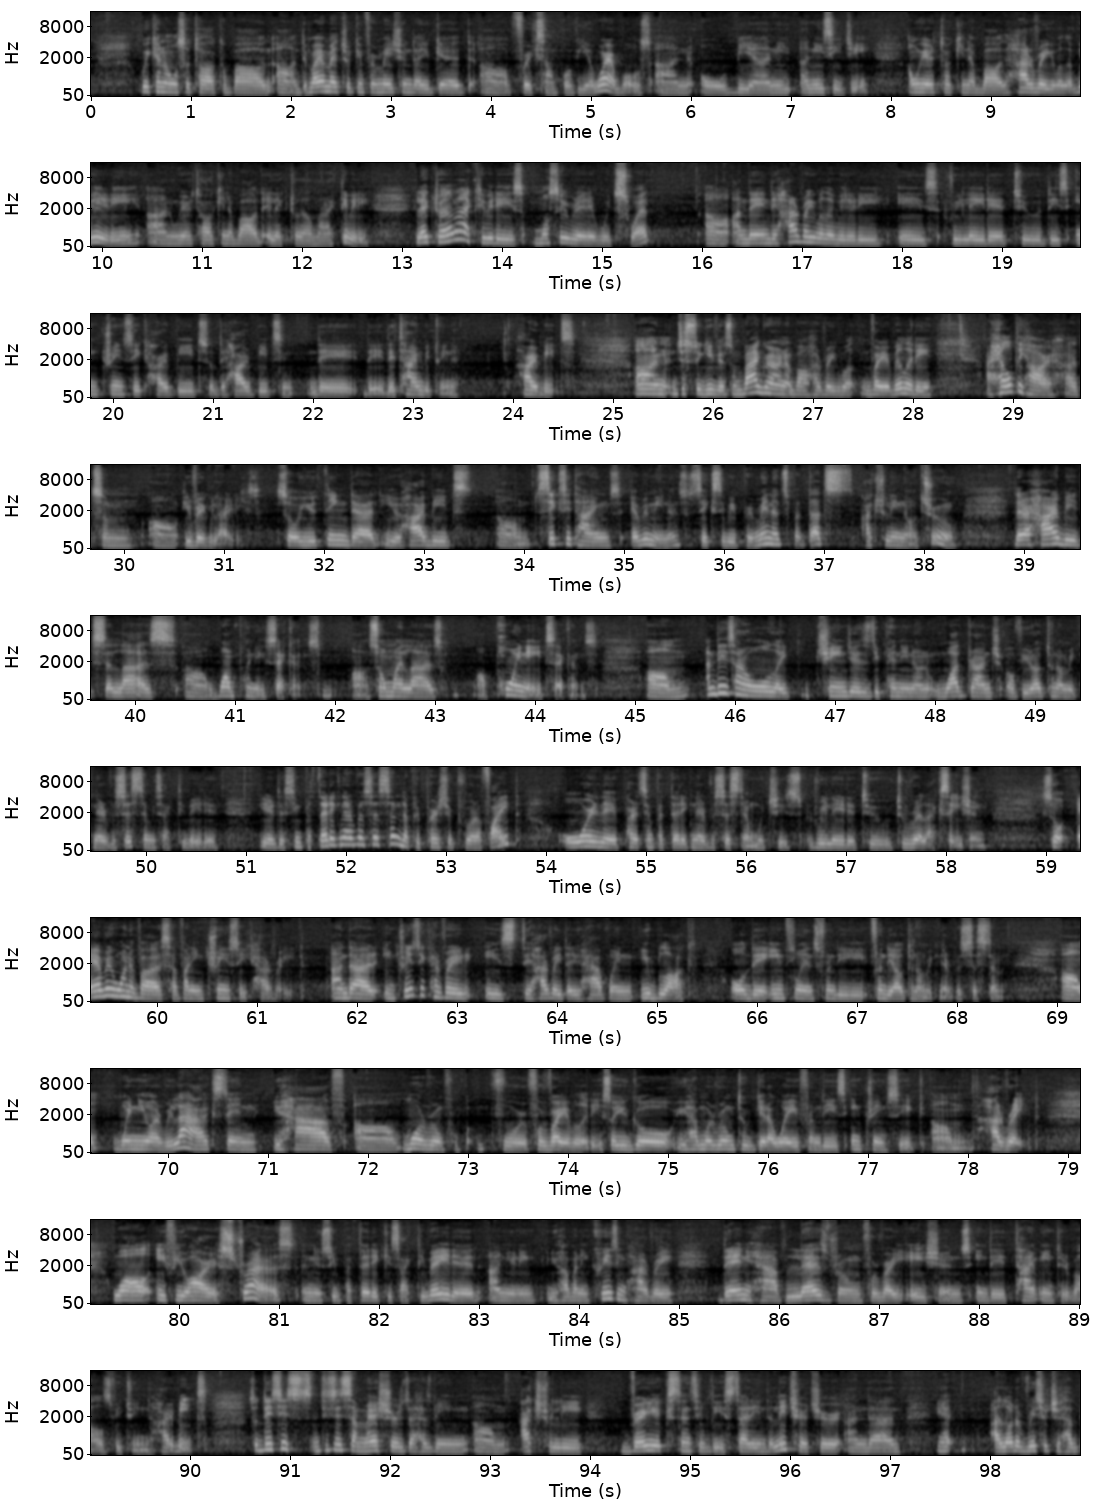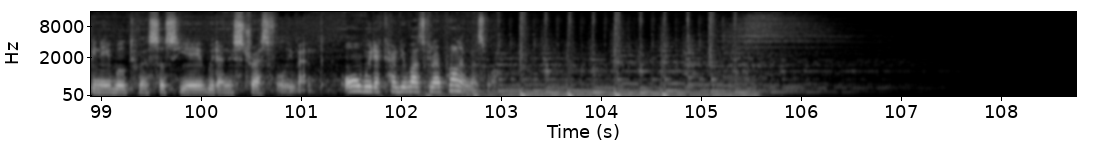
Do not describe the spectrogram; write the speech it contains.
We can also talk about uh, the biometric information that you get, uh, for example, via wearables and or via an, an ECG. And we are talking about heart rate variability and we are talking about electrodermal activity. Electrodermal activity is mostly related with sweat, uh, and then the heart rate variability is related to these intrinsic heartbeats, so the heartbeats, in the, the, the time between heartbeats. And just to give you some background about heart rate variability, a healthy heart had some uh, irregularities. So you think that your heart beats um, 60 times every minute, so 60 beats per minute, but that's actually not true. There are heartbeats that last uh, 1.8 seconds. Uh, some might last uh, 0.8 seconds. Um, and these are all like changes depending on what branch of your autonomic nervous system is activated. Either the sympathetic nervous system that prepares you for a fight, or the parasympathetic nervous system, which is related to, to relaxation. So every one of us have an intrinsic heart rate. And that intrinsic heart rate is the heart rate that you have when you block all the influence from the, from the autonomic nervous system. Um, when you are relaxed, then you have um, more room for, for, for, variability. So you go, you have more room to get away from these intrinsic um, heart rate. While if you are stressed and your sympathetic is activated and you, you have an increasing heart rate, then you have less room for variations in the time intervals between heartbeats. So this is this is a measure that has been um, actually very extensively studied in the literature, and that a lot of researchers have been able to associate with a stressful event or with a cardiovascular problem as well.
